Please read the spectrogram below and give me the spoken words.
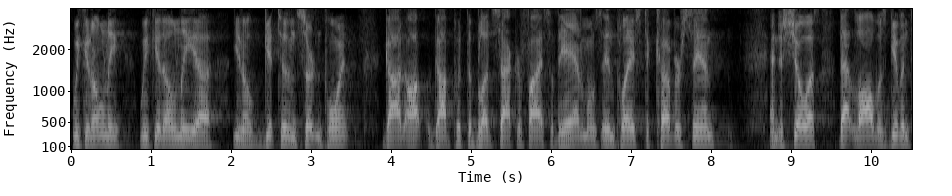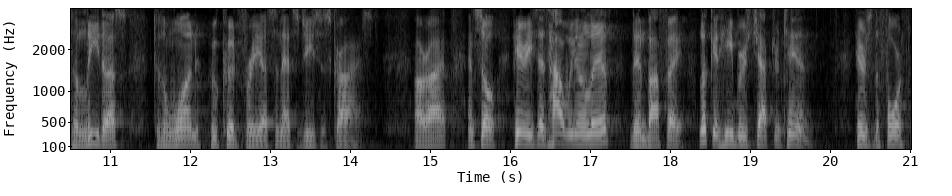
We could only, we could only uh, you know, get to a certain point, God, uh, God put the blood sacrifice of the animals in place to cover sin and to show us that law was given to lead us to the one who could free us, and that's Jesus Christ. All right? And so here he says, How are we going to live? Then by faith. Look at Hebrews chapter 10. Here's the fourth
